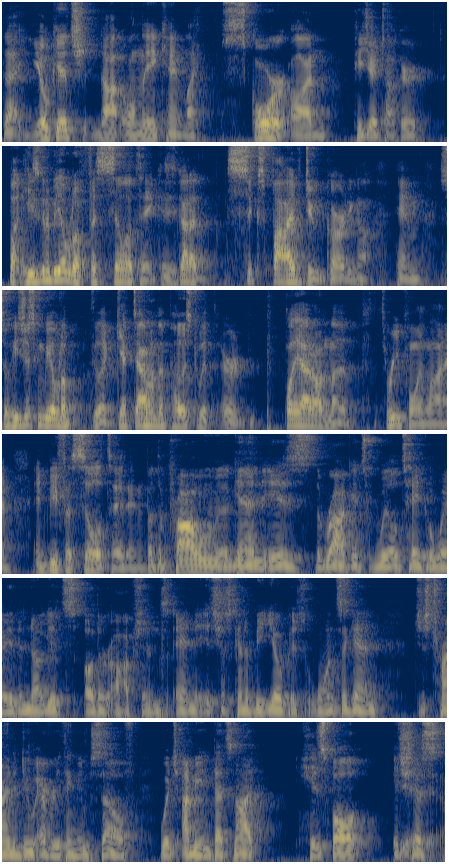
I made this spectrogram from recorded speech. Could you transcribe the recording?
that Jokic not only can like score on PJ Tucker, but he's gonna be able to facilitate because he's got a six five dude guarding on him. So he's just gonna be able to like get down in the post with or play out on the three point line and be facilitating. But the problem again is the Rockets will take away the Nuggets' other options, and it's just to be Jokic once again just trying to do everything himself. Which I mean, that's not his fault. It's just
